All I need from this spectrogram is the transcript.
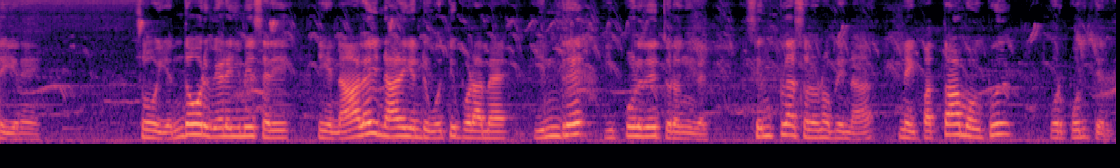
செய்கிறேன். ஸோ எந்த ஒரு வேலையுமே சரி நீங்கள் நாளை நாளை என்று ஒத்தி போடாமல் இன்று இப்பொழுதே தொடங்குங்கள். சிம்பிளாக சொல்லணும் அப்படின்னா இன்றைக்கி பத்தாம் வகுப்பு ஒரு பொது தேர்வு.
